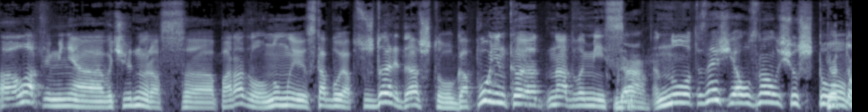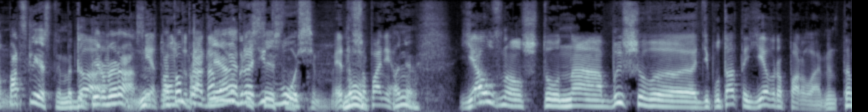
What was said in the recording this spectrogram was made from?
А, Латвия меня в очередной раз а, порадовала. Ну, мы с тобой обсуждали, да, что Гапоненко на два месяца. Да. Но, ты знаешь, я узнал еще, что... Но это под следствием, это да. первый раз. Нет, потом он, продлят, ему грозит 8. Это ну, все понятно. понятно. Я узнал, что на бывшего депутата Европарламента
